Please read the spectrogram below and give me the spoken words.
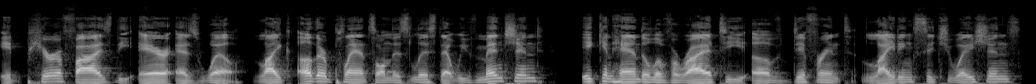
it purifies the air as well. Like other plants on this list that we've mentioned, it can handle a variety of different lighting situations,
